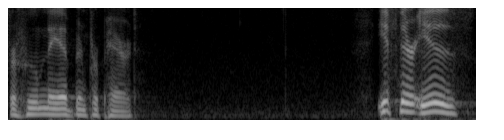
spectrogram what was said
for whom they have been prepared. If there is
